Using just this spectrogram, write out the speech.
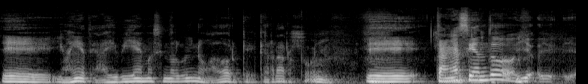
eh, imagínate, IBM haciendo algo innovador, qué, qué raro. Coño. Están haciendo, yo- yo- yo-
